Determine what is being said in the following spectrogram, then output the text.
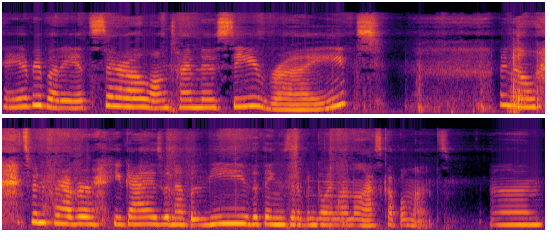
Hey everybody, it's Sarah. Long time no see, right? I know, it's been forever. You guys would not believe the things that have been going on the last couple months. Um,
